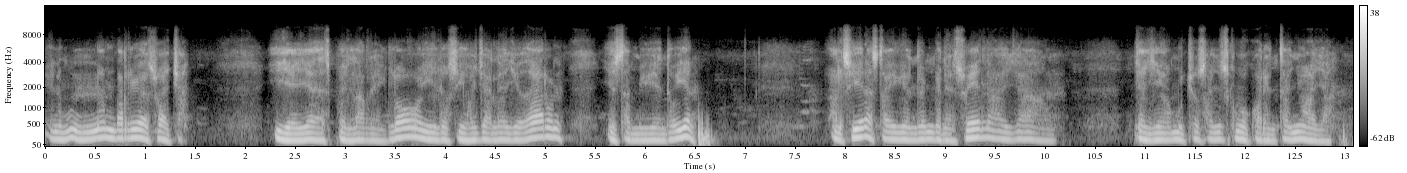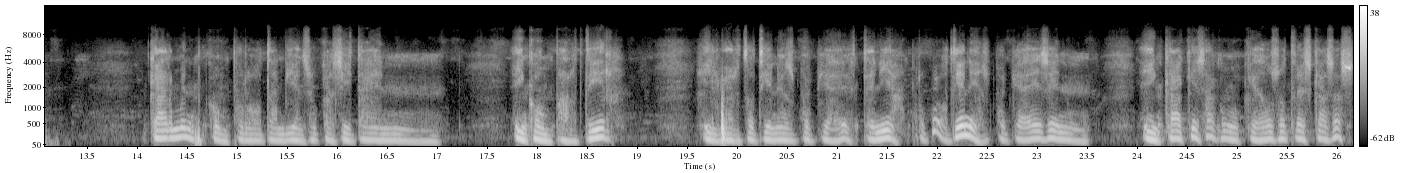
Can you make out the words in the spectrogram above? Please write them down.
en un, un barrio de Soacha y ella después la arregló y los hijos ya le ayudaron y están viviendo bien. Alcira está viviendo en Venezuela, ella ya lleva muchos años, como 40 años allá. Carmen compró también su casita en, en compartir. Gilberto tiene sus propiedades, tenía o tiene sus propiedades en, en Caquesa, como que dos o tres casas,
